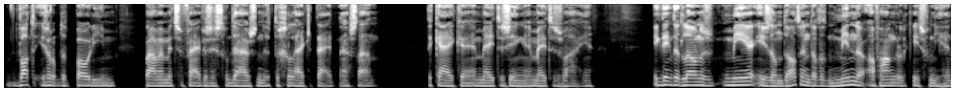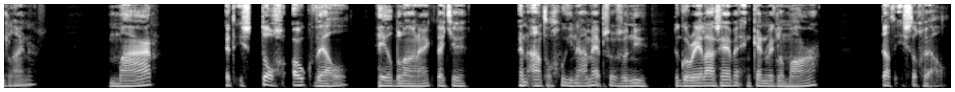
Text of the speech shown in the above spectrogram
wat is er op dat podium waar we met z'n 65.000 tegelijkertijd naar staan te kijken en mee te zingen en mee te zwaaien. Ik denk dat Loners meer is dan dat en dat het minder afhankelijk is van die headliners. Maar het is toch ook wel heel belangrijk dat je een aantal goede namen hebt, zoals we nu de Gorilla's hebben en Kendrick Lamar. Dat is toch wel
